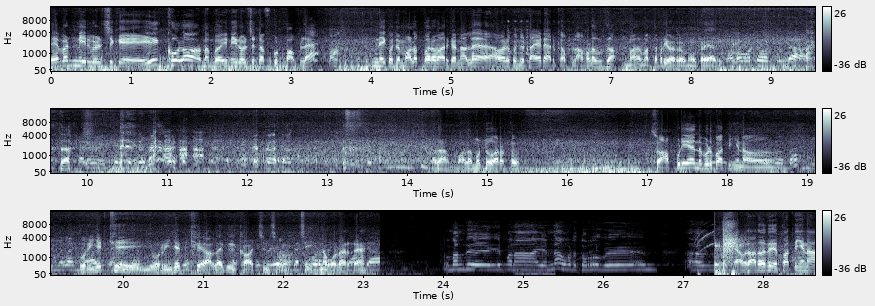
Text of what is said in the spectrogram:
லெவன் நீர்வீழ்ச்சிக்கு ஈக்குவலாக நம்ம நீர்வீழ்ச்சி டஃப் கொடுப்பாப்புல இன்னைக்கு கொஞ்சம் மழை பரவாக இருக்கறனால அவர் கொஞ்சம் டயர்டாக இருக்காப்புல. அவ்வளவுதான். மற்றபடி வர ஒன்றும் கிடையாது. அதான். மழை மட்டும் வரட்டும். ஸோ அப்படியே அந்த வீடு பார்த்தீங்கன்னா ஒரு இயற்கை ஒரு இயற்கை அழகு காட்சின்னு சொல்லலாம். சரி என்ன உளர்றேன்? வந்து இப்ப நான் என்ன உங்கள்கிட்ட சொல்றது? அதாவது பார்த்தீங்கன்னா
